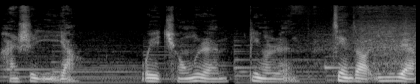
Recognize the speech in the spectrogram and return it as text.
还是一样，为穷人、病人建造医院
